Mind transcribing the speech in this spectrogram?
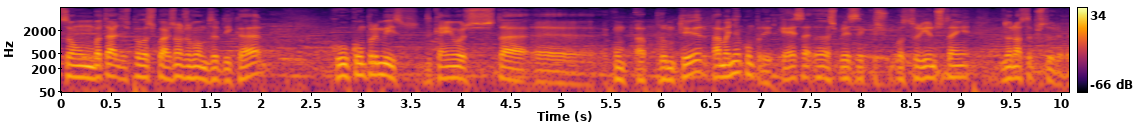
são batalhas pelas quais nós não vamos abdicar, com o compromisso de quem hoje está eh, a, prometer, para amanhã cumprir, que é essa a experiência que os açorianos têm da nossa postura.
